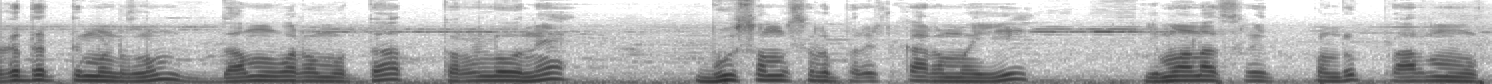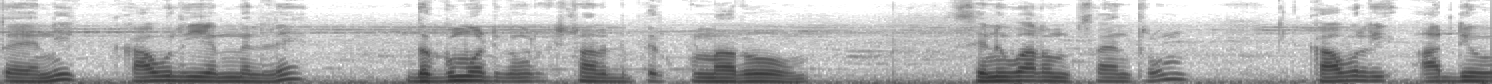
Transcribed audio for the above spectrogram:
జగదత్తి మండలం దామవరం వద్ద త్వరలోనే భూ సమస్యల పరిష్కారమయ్యి విమానాశ్రయ పనులు ప్రారంభమవుతాయని కావులి ఎమ్మెల్యే దగ్గుమాటి వెంకటకృష్ణారెడ్డి పేర్కొన్నారు. శనివారం సాయంత్రం కావలి ఆర్డీఓ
